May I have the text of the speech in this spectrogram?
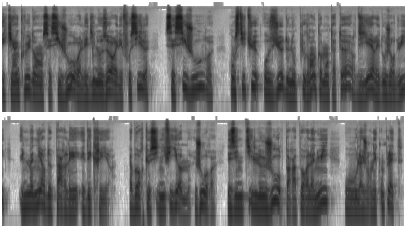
et qui incluent dans ces six jours les dinosaures et les fossiles, ces six jours constituent aux yeux de nos plus grands commentateurs d'hier et d'aujourd'hui une manière de parler et d'écrire. D'abord, que signifie yom, jour? Désigne-t-il le jour par rapport à la nuit ou la journée complète?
